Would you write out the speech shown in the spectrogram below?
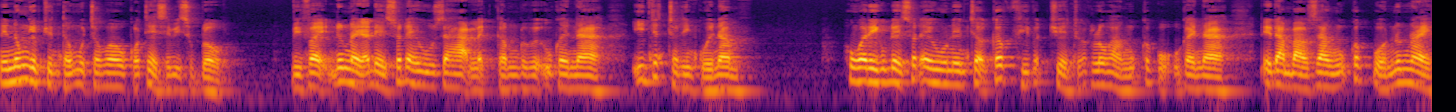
Nền nông nghiệp truyền thống của châu Âu có thể sẽ bị sụp đổ. Vì vậy, nước này đã đề xuất EU gia hạn lệnh cấm đối với Ukraine ít nhất cho đến cuối năm. Hungary cũng đề xuất EU nên trợ cấp phí vận chuyển cho các lô hàng ngũ cốc của Ukraine để đảm bảo rằng ngũ cốc của nước này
